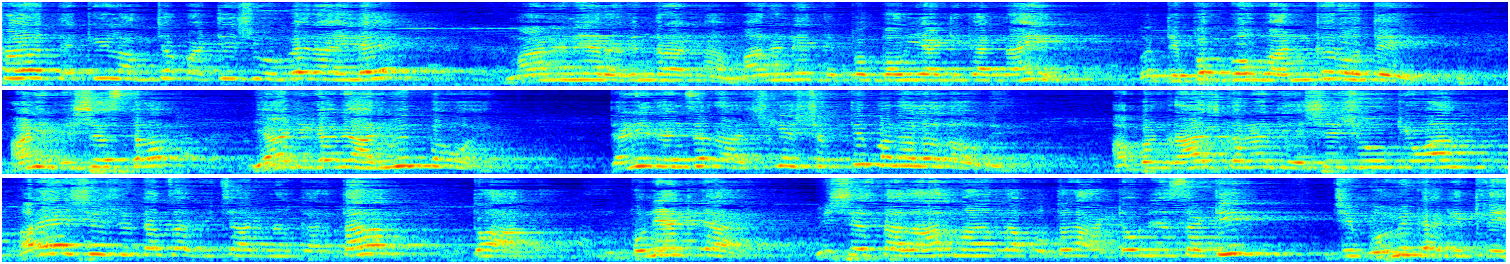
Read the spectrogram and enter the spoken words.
काळात देखील आमच्या पाठीशी उभे राहिले माननीय रवींद्रांना. माननीय दीपक भाऊ या ठिकाणी नाही पण दीपक भाऊ मानकर होते. आणि विशेषतः या ठिकाणी अरविंद भाऊ आहे त्यांनी त्यांचं राजकीय शक्तीपणाला लावले आपण राजकारणात यशस्वी होऊ किंवा अयशस्वी त्याचा विचार न करता तो पुण्यातल्या विशेषतः लाल महाराजला पुतळा हटवण्यासाठी जी भूमिका घेतली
